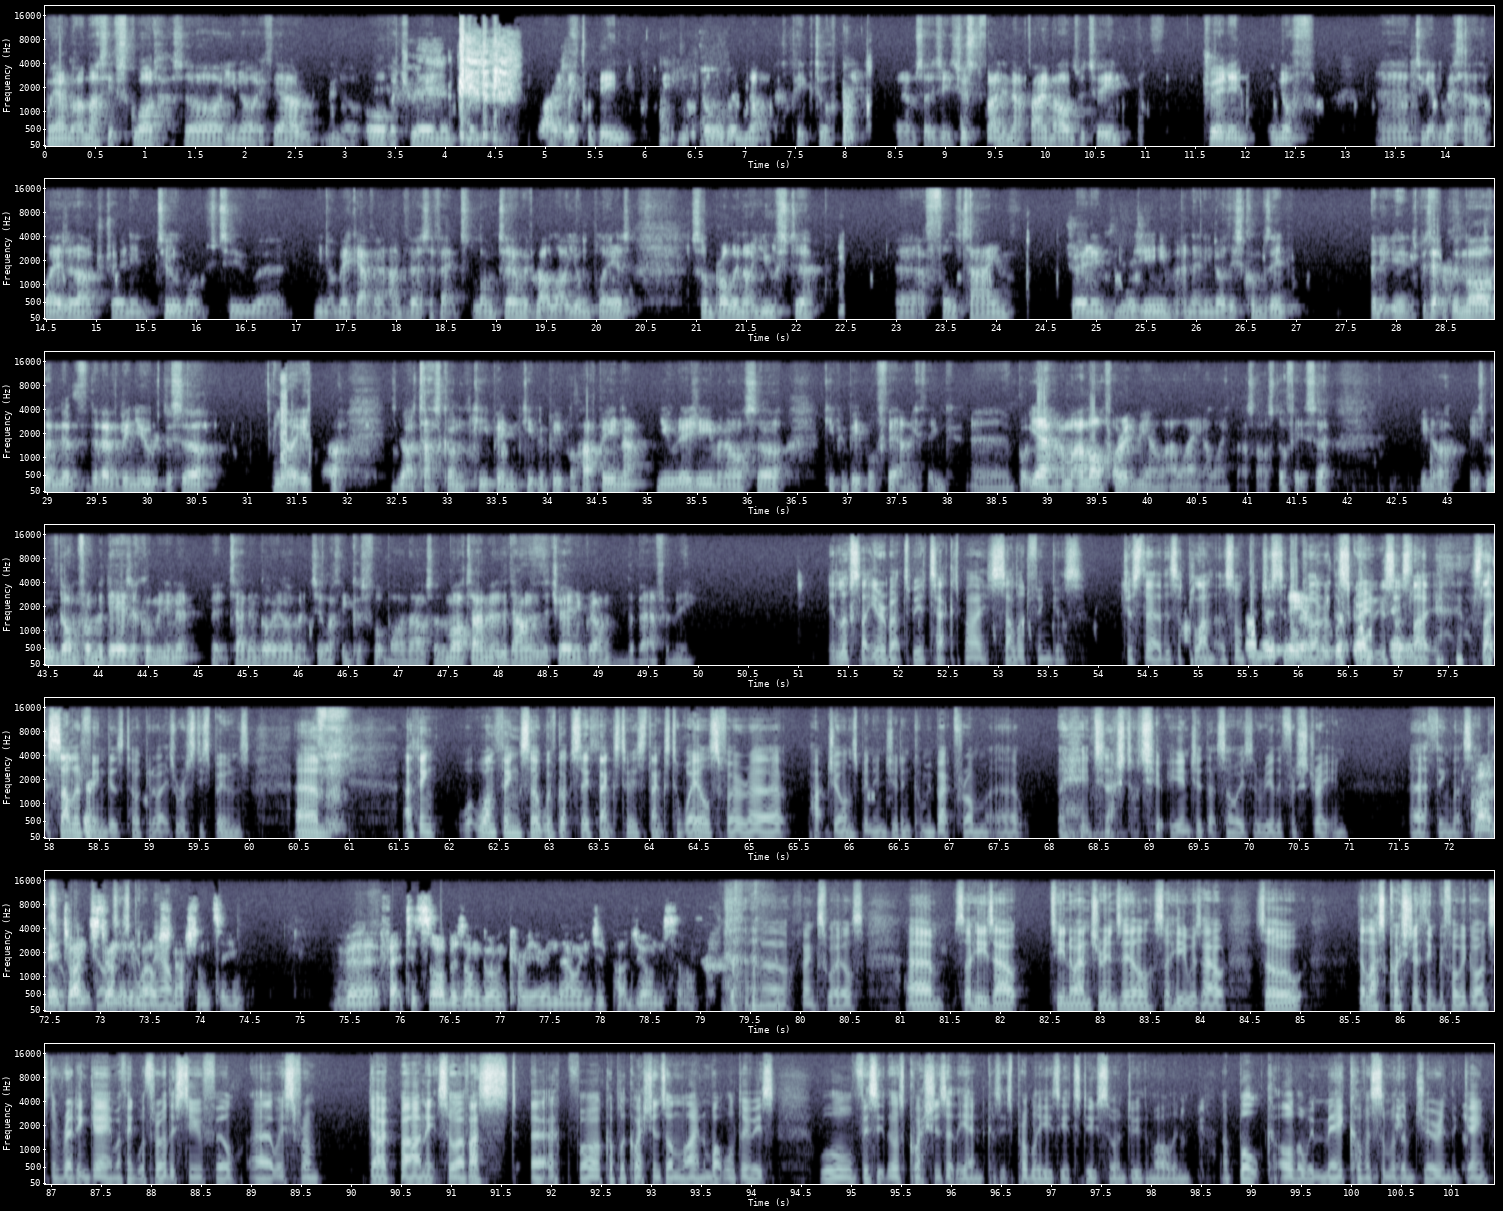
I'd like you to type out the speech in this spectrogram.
We haven't got a massive squad, so you know if they are you know overtraining, likely to be muddled and not picked up. Um, so it's, it's, just finding that fine balance between training enough um, to get the best out of the players without training too much to uh, you know make it have an adverse effect long term. We've got a lot of young players, some probably not used to uh, a full time training regime, and then you know this comes in, and it's potentially more than they've they've ever been used to. So you know it's got, got a task on keeping keeping people happy in that new regime, and also keeping people fit. I think, uh, but yeah, I'm, I'm all for it. Me, I, I, like I like that sort of stuff. It's a you know, it's moved on from the days of coming in at, at ten and going home at two. I think as football now, so the more time that they're down at the training ground, the better for me. It looks like you're about to be attacked by salad fingers. Just there, there's a plant or something oh, just in the corner of the screen. It's just like it's like salad fingers talking about his rusty spoons. Um, I think one thing so we've got to say thanks to is thanks to Wales for uh, Pat Jones being injured and coming back from uh, international duty injured. That's always a really frustrating uh, thing that's quite happened. a bit so to answer to the Welsh national team. We've uh, mm. affected Sorba's ongoing career and now injured Pat Jones. So I know. Thanks, Wales. Um, so he's out. Tino Anjorin's ill, so he was out. So the last question, I think, before we go on to the Reading game, I think we'll throw this to you, Phil. Uh, is from Doug Barnett. So I've asked uh, for a couple of questions online, and what we'll do is we'll visit those questions at the end because it's probably easier to do so and do them all in a bulk, although we may cover some of them during the game.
